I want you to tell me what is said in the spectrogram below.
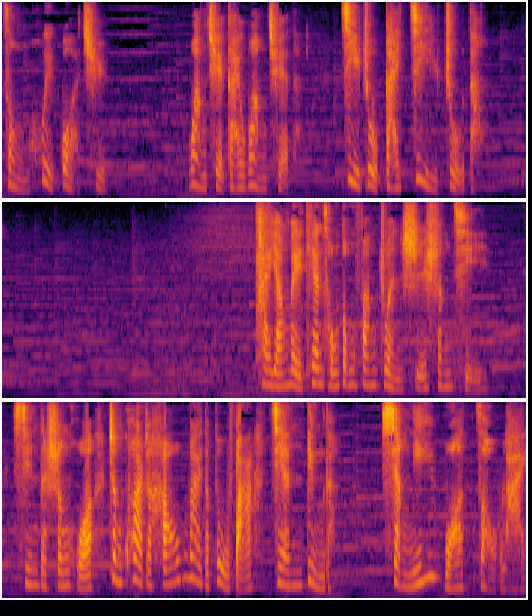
总会过去，忘却该忘却的，记住该记住的。太阳每天从东方准时升起，新的生活正跨着豪迈的步伐，坚定的向你我走来。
